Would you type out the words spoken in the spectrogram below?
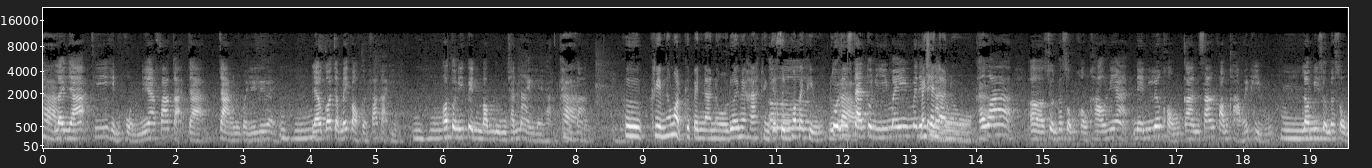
ค่ะ ระยะที่เห็นผลเนี่ยฝ้ากระจะจางลงไปเรื่อยอือหือๆ แล้วก็จะไม่ก่อเกิดฝ้ากระอีก อือหือ เพราะตัวนี้เป็นบำรุงชั้นในเลยค่ะค่ะ ณผู้การคือครีมทั้งหมดคือเป็นนาโนด้วยไหมคะ ถึงจะซึมเข้าไปผิวหรือตัวเปอิล่านสแตนตัวนี้ไม่ไม่ได้ไม่ใช่เป็นนานาโนโน เพราะว่าเอ่อส่วนผสมของเขาเนี่ยเน้นเรื่องของการสร้างความขาวให้ผิว อื เรามีส่วนผสม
